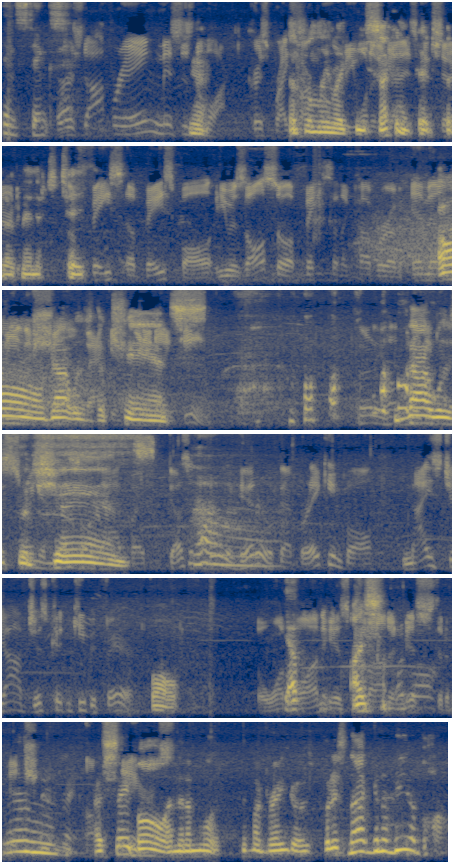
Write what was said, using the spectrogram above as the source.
instincts. First offering misses Yeah. the mark. Chris Bryce That's Harper only like the one of the second pitch that I've managed to the take. face of baseball. He was also a face on the cover of MLB Oh, The that was the chance. 2019. Clearly hoping That was the swing and miss on that, chance. Doesn't pull the hitter with that breaking ball. Nice job, just couldn't keep it fair. Ball. The one Yep. one is I and missed to the pitch. Mm. I say Upstairs. ball, and then I'm like, my brain goes, but it's not gonna be a ball.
